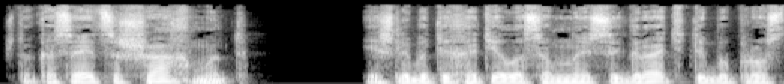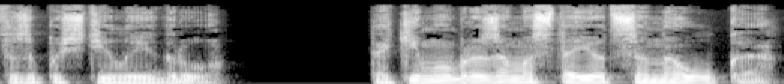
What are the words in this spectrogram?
Что касается шахмат, если бы ты хотела со мной сыграть, ты бы просто запустила игру. Таким образом остается наука,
